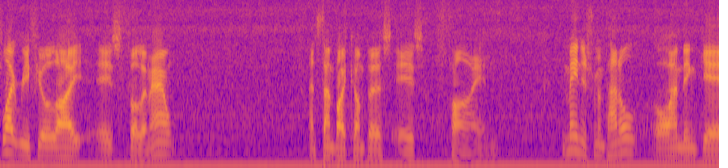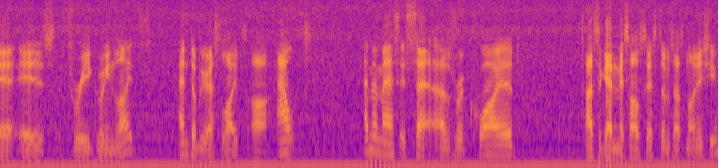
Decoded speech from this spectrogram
Flight refuel light is full and out. And standby compass is fine. Main instrument panel, landing gear is three green lights. NWS lights are out. MMS is set as required. As again missile systems, that's not an issue.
